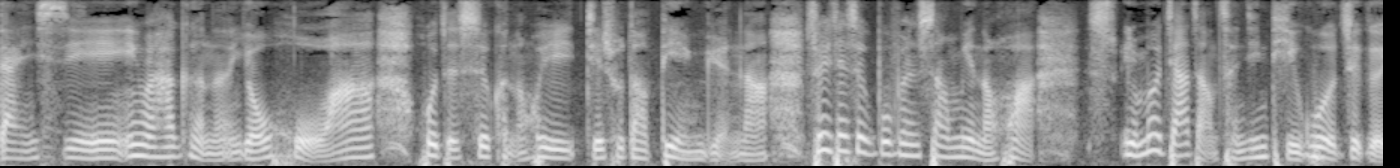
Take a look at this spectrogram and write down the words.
担心，因为他可能有火啊，或者是可能会接触到电源呐，所以在这个部分上面的话，有没有家长曾经提过这个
